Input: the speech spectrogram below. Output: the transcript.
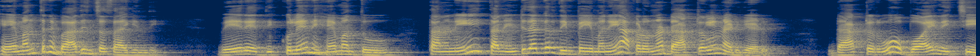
హేమంత్ని బాధించసాగింది. వేరే దిక్కులేని హేమంతు తనని తన ఇంటి దగ్గర దింపేయమని అక్కడున్న డాక్టర్లను అడిగాడు. డాక్టరు ఓ బాయ్నిచ్చి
